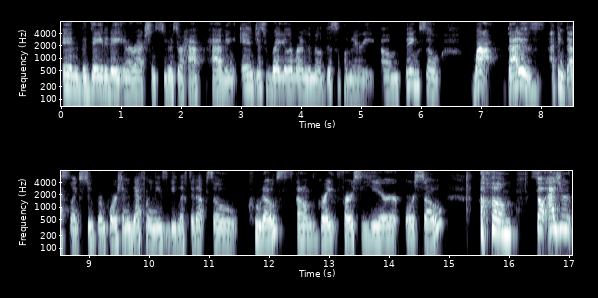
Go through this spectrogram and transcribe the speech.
in the day-to-day interaction students are have, having and just regular run-of-the-mill disciplinary um, things. So wow that is i think that's like super important definitely needs to be lifted up so kudos um, great first year or so um, so as you're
